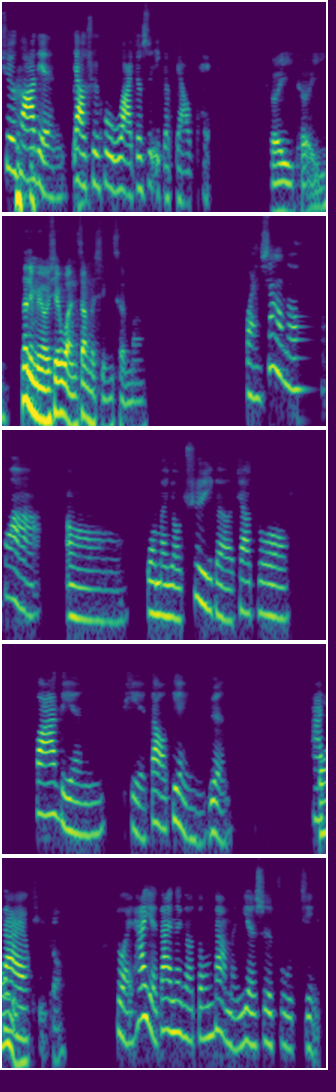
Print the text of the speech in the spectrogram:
去花莲 要去户外就是一个标配。可以可以。那你们有一些晚上的行程吗？晚上的话，嗯、我们有去一个叫做花莲铁道电影院，它在莲铁道。对，它也在那个东大门夜市附近，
